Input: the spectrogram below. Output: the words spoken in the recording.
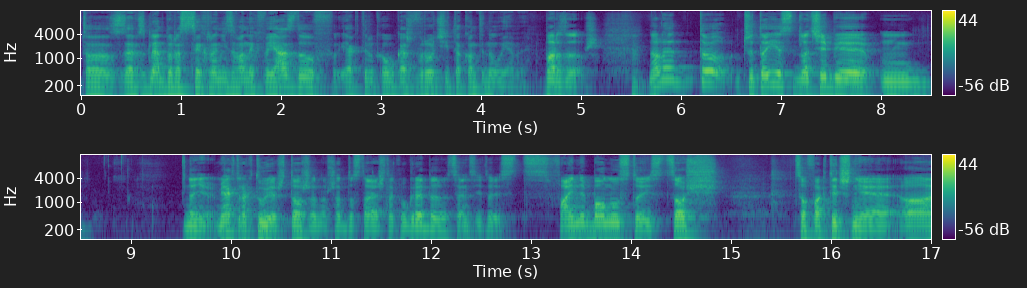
to ze względu rozsynchronizowanych wyjazdów, jak tylko Łukasz wróci, to kontynuujemy. Bardzo dobrze. No ale to, czy to jest dla ciebie, mm, no nie wiem, jak traktujesz to, że na przykład dostajesz taką grę do recenzji? To jest fajny bonus, to jest coś, co faktycznie, o,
